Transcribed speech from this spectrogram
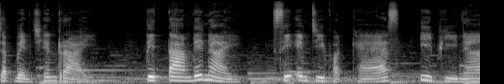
จะเป็นเช่นไร ติดตามได้ใน CMG Podcast EP หน้า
